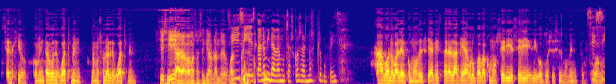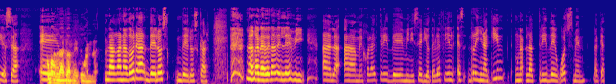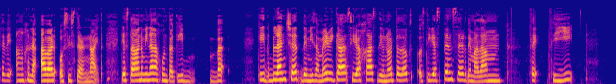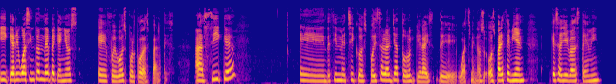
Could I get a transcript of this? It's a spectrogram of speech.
Sergio, comenta algo de Watchmen. Vamos a hablar de Watchmen. Sí, sí, ahora vamos a seguir hablando de Sí, Watchmen. sí, está nominada en muchas cosas, no os preocupéis. Ah, bueno, vale, como decía que esta era la que agrupaba como serie, serie, digo, pues es el momento. Sí, Vamos. sí, o sea... ¿Cómo em, andas, Daphne? ¿Cómo andas? La ganadora de los del Oscar, la ganadora del Emmy a la a mejor actriz de miniserie o telefilm es Regina King, una, la actriz de Watchmen, la que hace de Angela Abar o Sister Knight, que estaba nominada junto a Kate, Ba- Kate Blanchett de Miss America, Syrah Haas de Unorthodox, Octavia Spencer de Madame C.G. y Kerry Washington de Pequeños eh, Fuegos por todas partes. Así que eh, decidme, chicos, podéis hablar ya todo lo que queráis de Watchmen. ¿Os, os parece bien que se haya llevado este Emmy?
